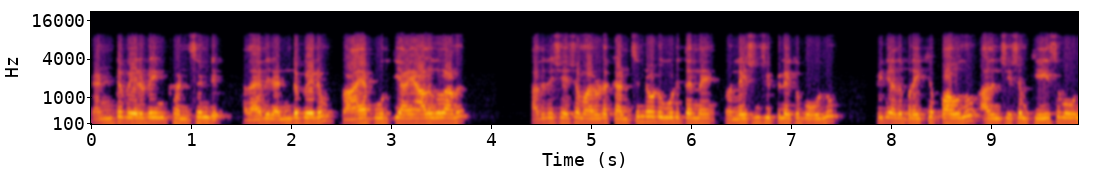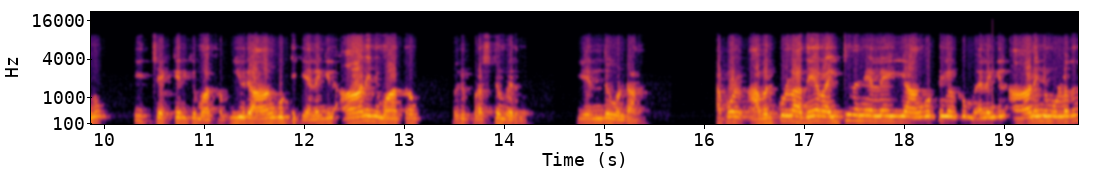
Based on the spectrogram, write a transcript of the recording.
രണ്ടുപേരുടെയും കൺസെന്റ് അതായത് രണ്ടുപേരും പ്രായപൂർത്തിയായ ആളുകളാണ് അതിനുശേഷം അവരുടെ കൺസെന്റോട് കൂടി തന്നെ റിലേഷൻഷിപ്പിലേക്ക് പോകുന്നു. പിന്നെ അത് ബ്രേക്കപ്പ് ആവുന്നു. അതിനുശേഷം കേസ് പോകുന്നു. ഈ ചെക്കനിക്ക് മാത്രം ഈ ഒരു ആൺകുട്ടിക്ക് അല്ലെങ്കിൽ ആണിന് മാത്രം ഒരു പ്രശ്നം വരുന്നു. എന്തുകൊണ്ടാണ്? അപ്പോൾ അവർക്കുള്ള അതേ റൈറ്റ് തന്നെയല്ലേ ഈ ആൺകുട്ടികൾക്കും അല്ലെങ്കിൽ ആണിനും ഉള്ളത്?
